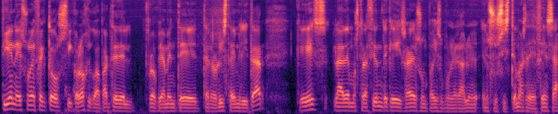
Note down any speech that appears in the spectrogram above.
tiene es un efecto psicológico, aparte del propiamente terrorista y militar, que es la demostración de que Israel es un país vulnerable en sus sistemas de defensa,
